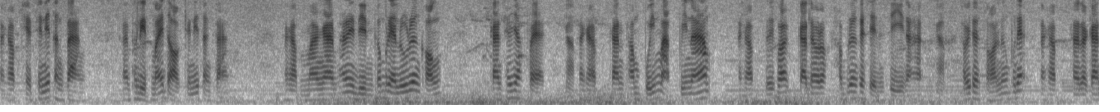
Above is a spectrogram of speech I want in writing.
นะครับเห็ดชนิดต่างๆ การผลิตไม้ดอกชนิดต่างๆนะครับมางานพัฒนาดินก็เรียนรู้เรื่องของการใช้ยาแฝกครับ นะครับการทำปุ๋ยหมักปุ๋ยน้ำ นะครับโดยเฉพาะการเราทำเรื่องเกษตรอินทรีย์นะฮะครับ เขาจะสอนเรื่องพวกเนี้ยนะครับขณะเดียวกัน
